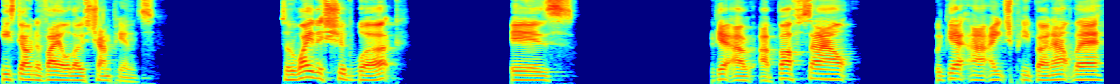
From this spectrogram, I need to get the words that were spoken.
he's going to veil those champions. So the way this should work is we get our, our buffs out, we get our HP burn out there.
